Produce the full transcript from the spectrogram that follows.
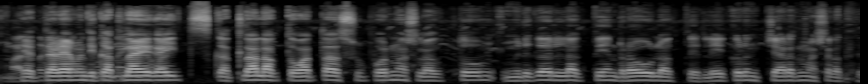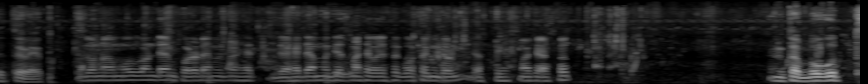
माझं या तर तळ्यामध्ये कतला आहे नाही काहीच कतला लागतो आता सुपरनस लागतो. मिरगल लागते आणि राहू लागते. लय करून चारच माशा लागते तळ्यात. मित्रांनो मोरगाव डॅम थोडा डॅम ह्या ह्या डॅममध्ये ह्याच माशा जास्त बसतात मित्रांनो. जास्त ह्याच माशा असतात. आता बघूत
